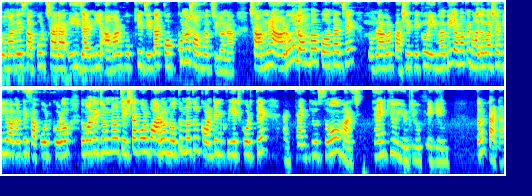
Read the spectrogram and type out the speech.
তোমাদের সাপোর্ট ছাড়া এই জার্নি আমার পক্ষে যেটা কখনো সম্ভব ছিল না। সামনে আরও লম্বা পথ আছে, তোমরা আমার পাশে থেকেও এইভাবেই আমাকে ভালোবাসা দিও, আমাকে সাপোর্ট করো। তোমাদের জন্য চেষ্টা করব আরও নতুন নতুন কন্টেন্ট ক্রিয়েট করতে। And thank you so much thank you YouTube again তো টাটা।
